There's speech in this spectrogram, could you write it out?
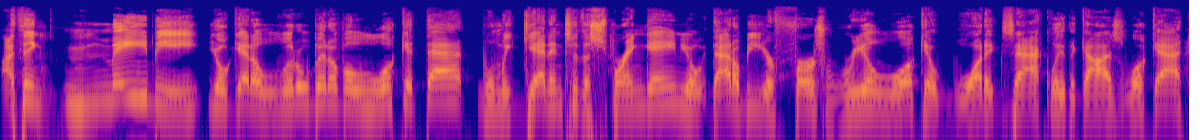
I think maybe you'll get a little bit of a look at that when we get into the spring game. You'll that'll be your first real look at what exactly the guys look at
